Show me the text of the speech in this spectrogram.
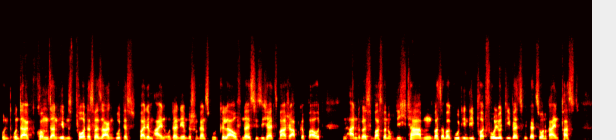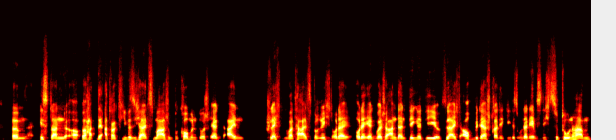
Und, und da kommt dann eben vor, dass wir sagen, gut, das bei dem einen Unternehmen das schon ganz gut gelaufen, da ist die Sicherheitsmarge abgebaut. Ein anderes, was wir noch nicht haben, was aber gut in die Portfoliodiversifikation reinpasst, ähm, ist dann, äh, hat eine attraktive Sicherheitsmarge bekommen durch irgendeinen schlechten Quartalsbericht oder, oder irgendwelche anderen Dinge, die vielleicht auch mit der Strategie des Unternehmens nichts zu tun haben.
